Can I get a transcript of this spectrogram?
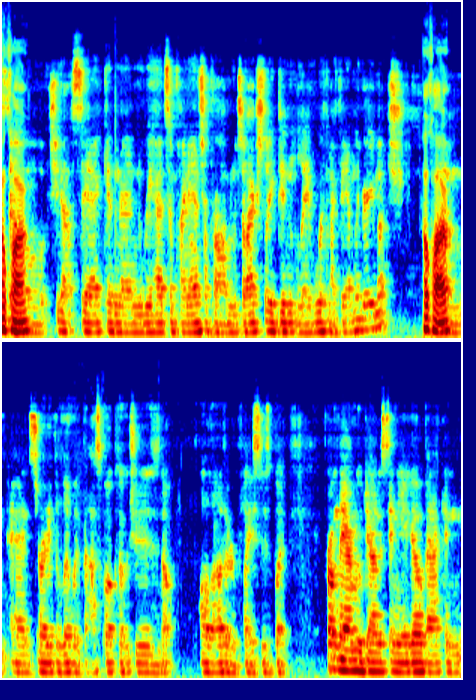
Okay. So she got sick, and then we had some financial problems. So I actually didn't live with my family very much, Okay. um, and started to live with basketball coaches and all all the other places. But from there, I moved down to San Diego back in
